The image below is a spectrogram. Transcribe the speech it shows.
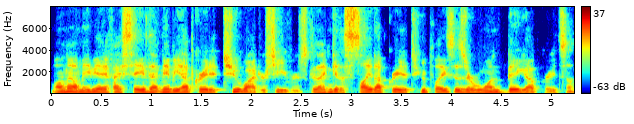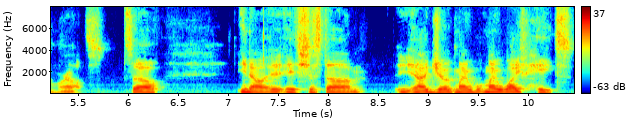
well, no, maybe if I save that, maybe upgrade it two wide receivers because I can get a slight upgrade at two places or one big upgrade somewhere else. So, you know, it, it's just um, I joke. My my wife hates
